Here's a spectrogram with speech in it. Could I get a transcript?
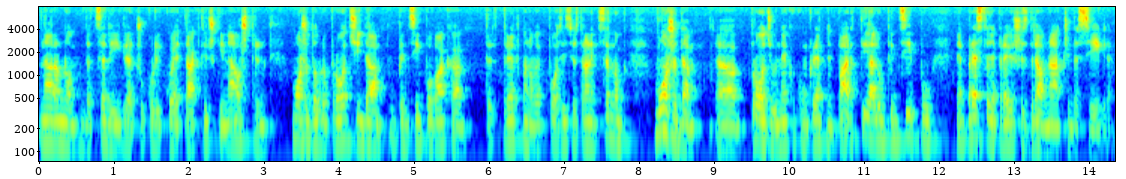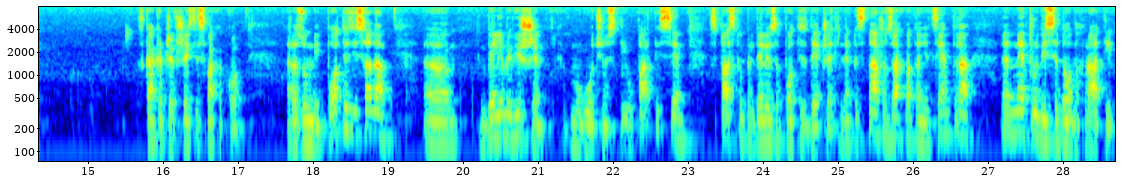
naravno da crni igrač ukoliko je taktički naoštren, može dobro proći da u principu ovaka tretman ove pozicije od strane crnog može da prođe u nekoj konkretnoj partiji, ali u principu ne predstavlja previše zdrav način da se igra. Skakač F6 je svakako razumni potez i sada Beli imaju više mogućnosti. U partiji se Spasko predelio za potez D4. Dakle, snažno zahvatanje centra, ne trudi se da odmah vrati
